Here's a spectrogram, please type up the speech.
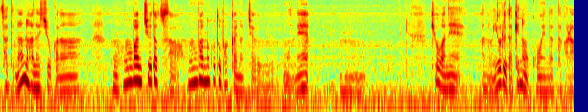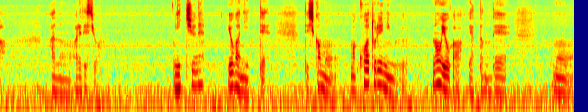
さて何の話しようかな。もう本番中だとさ本番のことばっかになっちゃうもんね。うん。今日はねあの夜だけの公演だったからあのあれですよ。日中ねヨガに行ってでしかも、まあ、コアトレーニングのヨガやったのでもう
